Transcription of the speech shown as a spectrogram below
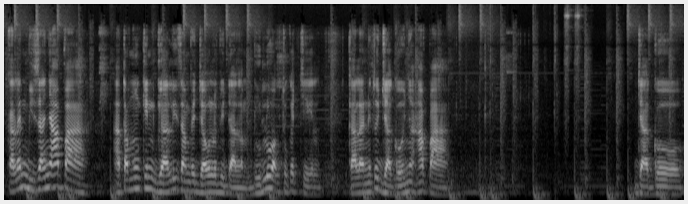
Kalian bisanya apa? Atau mungkin gali sampai jauh lebih dalam. Dulu waktu kecil kalian itu jagonya apa? Jago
